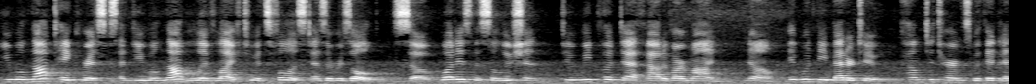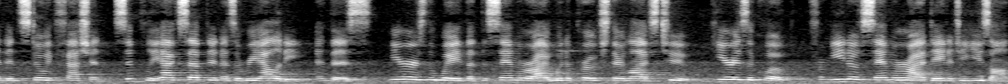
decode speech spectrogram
You will not take risks and you will not live life to its fullest as a result. So, what is the solution? Do we put death out of our mind? No, it would be better to come to terms with it and in stoic fashion, simply accept it as a reality, and this mirrors the way that the samurai would approach their lives too. Here is a quote from Edo Samurai Daidoji Yuzan,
